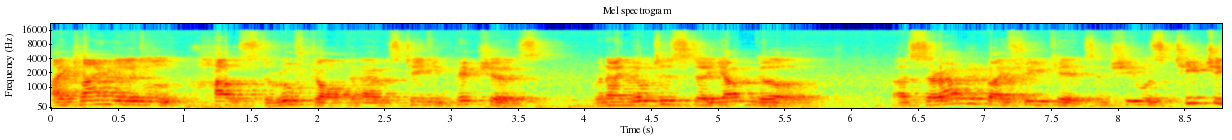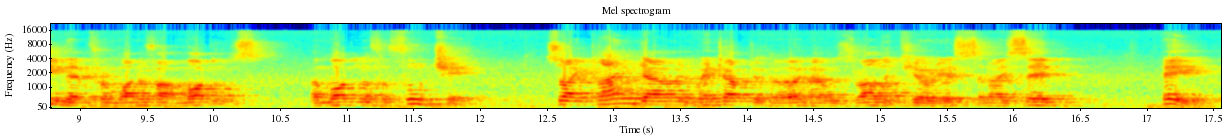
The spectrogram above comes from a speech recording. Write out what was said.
I climbed a little house, the rooftop, and I was taking pictures when I noticed a young girl uh, surrounded by three kids and she was teaching them from one of our models, a model of a food chain. So I climbed down and went up to her and I was rather curious and I said, hey,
